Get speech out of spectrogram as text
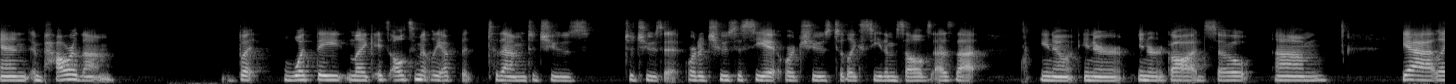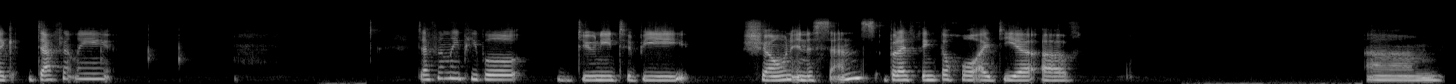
and empower them, but what they like it's ultimately up to them to choose to choose it or to choose to see it or choose to like see themselves as that you know inner inner god. So um yeah like definitely definitely people do need to be shown in a sense but i think the whole idea of um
